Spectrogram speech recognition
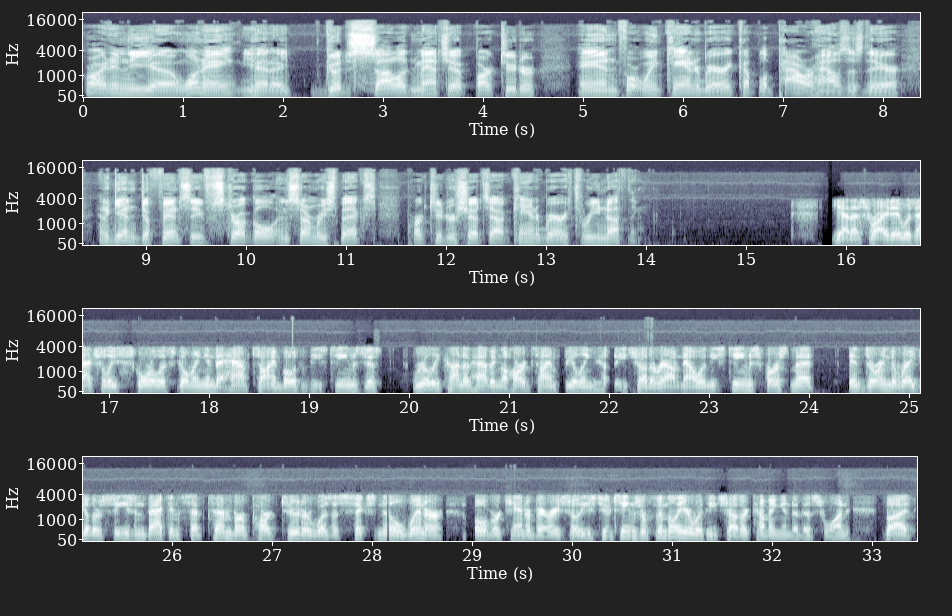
Right in the uh, one uh, A, you had a good, solid matchup. Park Tudor and Fort Wayne Canterbury, a couple of powerhouses there. And again, defensive struggle in some respects. Park Tudor shuts out Canterbury three nothing. Yeah, that's right. It was actually scoreless going into halftime. Both of these teams just really kind of having a hard time feeling each other out. Now, when these teams first met and during the regular season back in September, Park Tudor was a 6 0 winner over Canterbury. So these two teams were familiar with each other coming into this one. But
